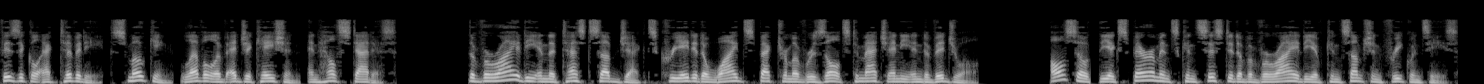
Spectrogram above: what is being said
physical activity, smoking, level of education, and health status. The variety in the test subjects created a wide spectrum of results to match any individual. Also, the experiments consisted of a variety of consumption frequencies.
